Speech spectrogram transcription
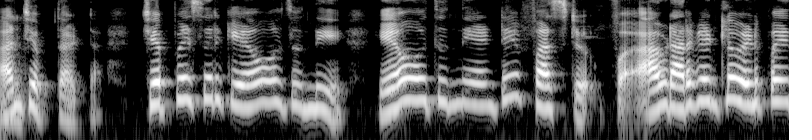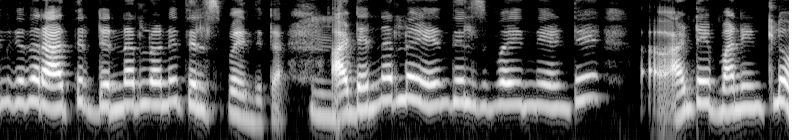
అని చెప్తాట చెప్పేసరికి ఏమవుతుంది? ఏమవుతుంది అంటే ఫస్ట్ ఆవిడ అరగంటలో వెళ్ళిపోయింది కదా రాత్రి డిన్నర్లోనే తెలిసిపోయిందిట. ఆ డిన్నర్లో ఏం తెలిసిపోయింది అంటే అంటే మన ఇంట్లో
